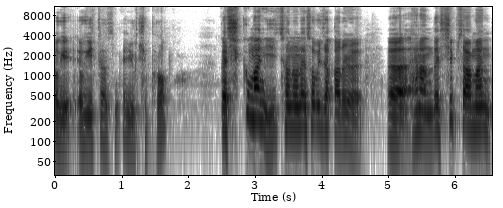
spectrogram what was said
여기 여기 있지 않습니까? 60%. 그러니까 19만 2천 원의 소비자가를 어, 해놨는데 14만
